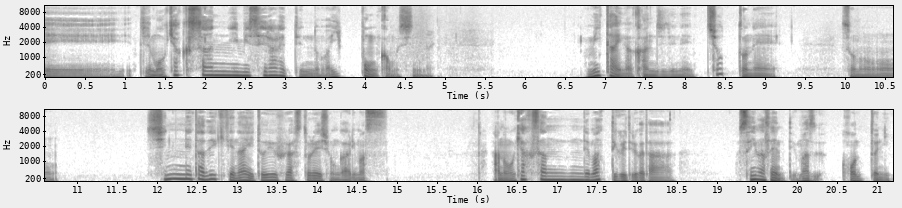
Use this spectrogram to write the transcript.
えー、でもお客さんに見せられてんのは1本かもしんない。みたいな感じでねちょっとねその新ネタできてないというフラストレーションがあります。あのお客さんで待ってくれてる方すいませんってまず本当に。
